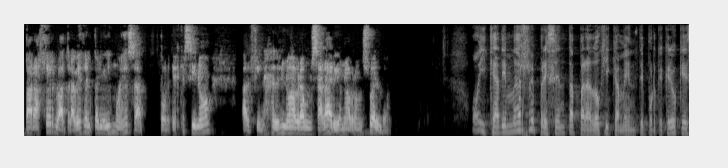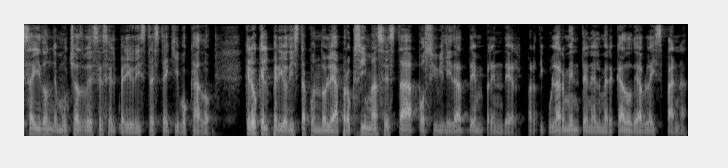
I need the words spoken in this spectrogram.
para hacerlo a través del periodismo es esa, porque es que si no, al final no habrá un salario, no habrá un sueldo. Oh, y que además representa paradójicamente, porque creo que es ahí donde muchas veces el periodista está equivocado, Creo que el periodista cuando le aproximas esta posibilidad de emprender, particularmente en el mercado de habla hispana,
